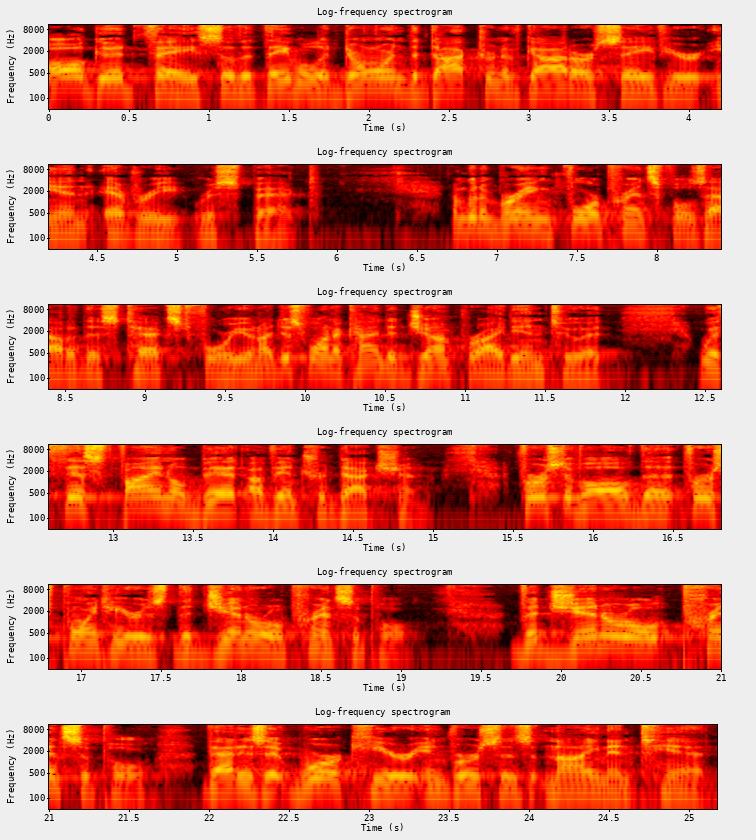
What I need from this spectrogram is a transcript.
all good faith, so that they will adorn the doctrine of God our Savior in every respect. I'm going to bring four principles out of this text for you, and I just want to kind of jump right into it with this final bit of introduction. First of all, the first point here is the general principle. The general principle that is at work here in verses 9 and 10.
